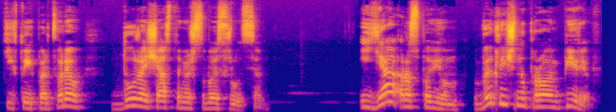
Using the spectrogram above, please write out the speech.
ті, хто їх перетворив, дуже часто між собою сруться. І я розповім виключно про вампірів.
